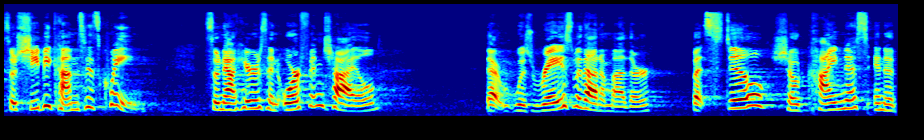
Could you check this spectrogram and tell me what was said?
So she becomes his queen. So now here's an orphan child that was raised without a mother, but still showed kindness in a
